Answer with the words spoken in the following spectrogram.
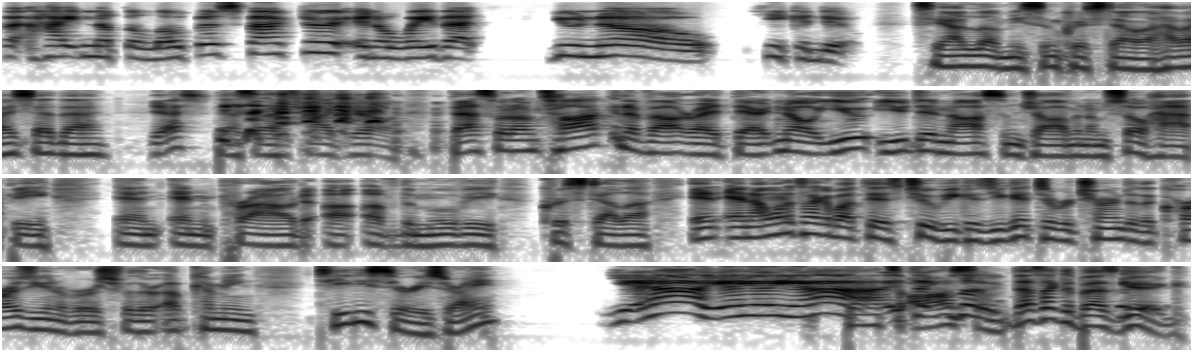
that heighten up the Lopez factor in a way that you know he can do. See, I love me some Cristela. Have I said that? Yes. That's, that's my girl. That's what I'm talking about right there. No, you you did an awesome job, and I'm so happy and and proud uh, of the movie, Cristela. And and I want to talk about this too because you get to return to the Cars universe for their upcoming TV series, right? Yeah, yeah, yeah, yeah. That's It's like, awesome. look, That's like the best gig.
